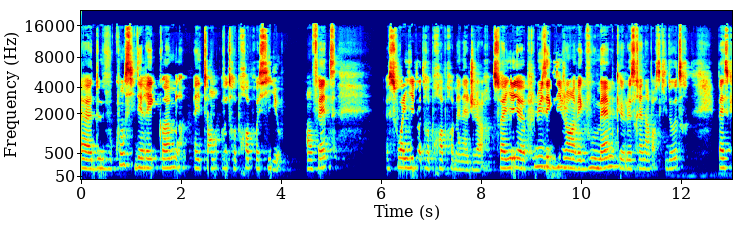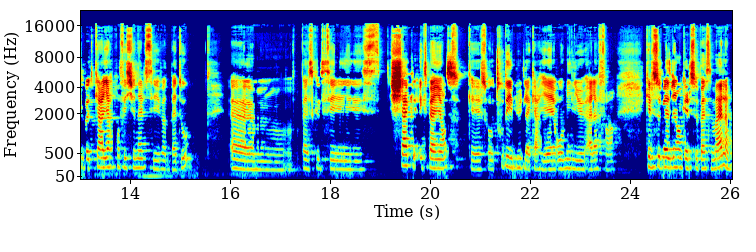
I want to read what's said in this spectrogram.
euh, de vous considérer comme étant votre propre CEO. En fait, soyez votre propre manager. Soyez euh, plus exigeant avec vous-même que le serait n'importe qui d'autre. Parce que votre carrière professionnelle, c'est votre bateau. Euh, parce que c'est chaque expérience, qu'elle soit au tout début de la carrière, au milieu, à la fin, qu'elle se passe bien ou qu'elle se passe mal,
